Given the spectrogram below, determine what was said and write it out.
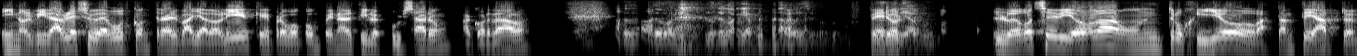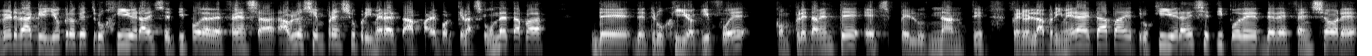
Inolvidable su debut contra el Valladolid, que provocó un penalti y lo expulsaron, acordado. Lo tengo, aquí, lo tengo aquí apuntado eso. Pero apuntado. luego se vio a un Trujillo bastante apto. Es verdad que yo creo que Trujillo era de ese tipo de defensa. Hablo siempre en su primera etapa, ¿eh? porque la segunda etapa de, de Trujillo aquí fue completamente espeluznante. Pero en la primera etapa de Trujillo era de ese tipo de, de defensores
